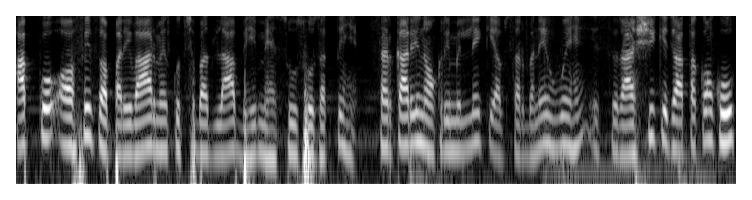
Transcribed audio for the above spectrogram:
आपको ऑफ़िस और परिवार में कुछ बदलाव भी महसूस हो सकते हैं। सरकारी नौकरी मिलने के अवसर बने हुए हैं। इस राशि के जातकों को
